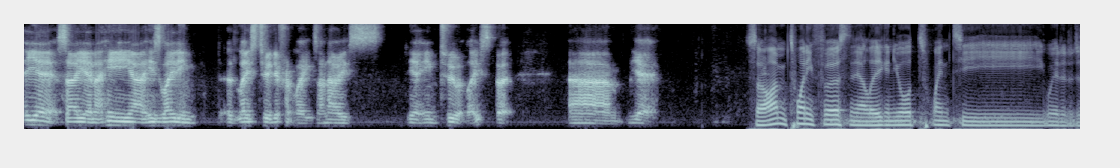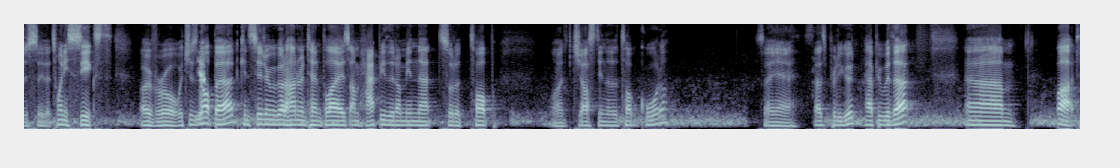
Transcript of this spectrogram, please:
Yeah, so yeah, no, he uh, he's leading at least two different leagues. I know he's yeah in two at least, but um, yeah, so I'm 21st in our league and you're 20. Where did I just see that? 26th overall, which is Yep. not bad considering we've got 110 players. I'm happy that I'm in that sort of top, well, just into the top quarter. So yeah, that's pretty good. Happy with that. Um, but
